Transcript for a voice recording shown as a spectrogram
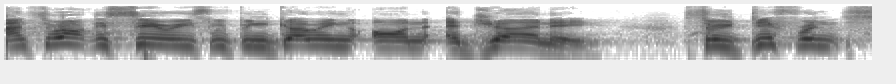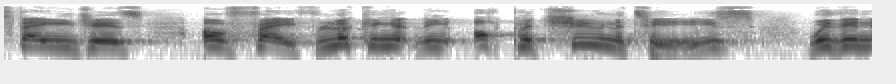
And throughout this series, we've been going on a journey through different stages of faith, looking at the opportunities within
